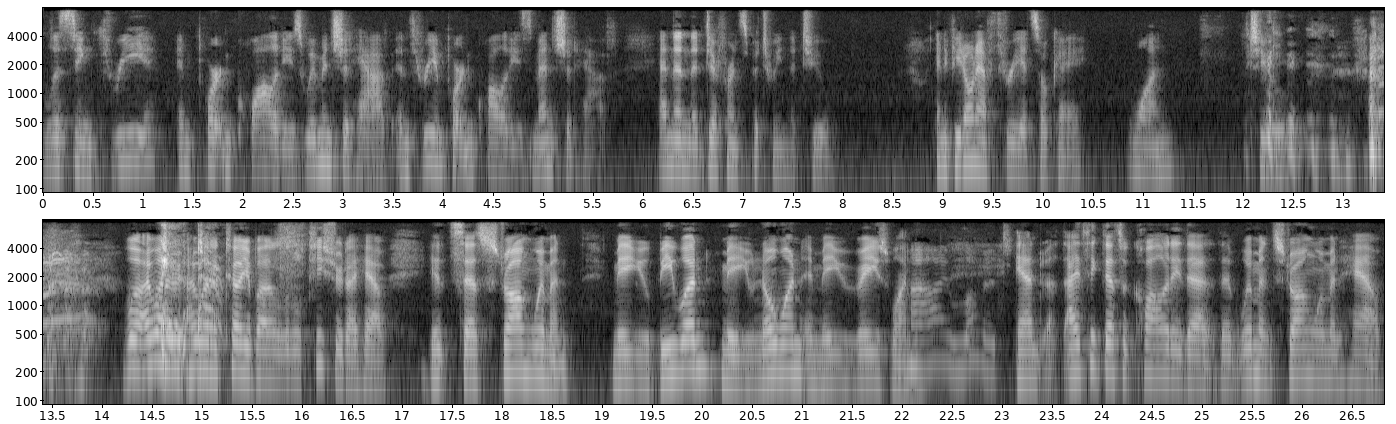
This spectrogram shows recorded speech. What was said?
listing three important qualities women should have and three important qualities men should have, and then the difference between the two. And if you don't have three, it's okay. One, two. Well, I want to I want to tell you about a little T-shirt I have. It says "Strong Women." May you be one, may you know one, and may you raise one. I love it. And I think that's a quality that, that women, strong women have,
